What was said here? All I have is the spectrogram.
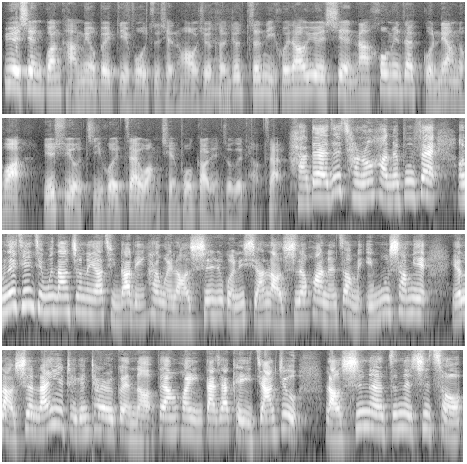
月线关卡没有被跌破之前的话，我觉得可能就整理回到月线，那后面再滚量的话，也许有机会再往前波高点做个挑战。好的，在长荣行的部分，我们在今天节目当中呢，邀请到林汉伟老师。如果你喜欢老师的话呢，在我们荧幕上面有老师的蓝叶腿跟 Telegram 呢，非常欢迎大家可以加入。老师呢，真的是从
